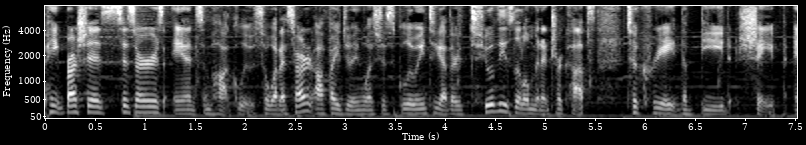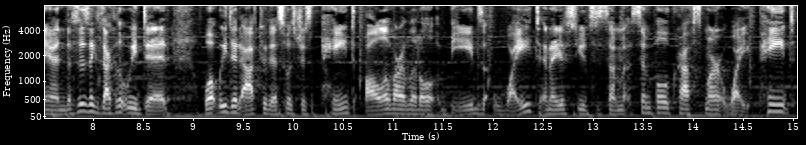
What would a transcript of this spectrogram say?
paintbrushes, scissors, and some hot glue. So what I started off by doing was just gluing together two of these little miniature cups to create the bead shape. And this is exactly what we did. What we did after this was just paint all of our little beads white, and I just used some simple Craft Smart white paint,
